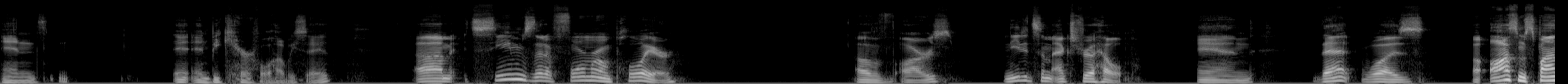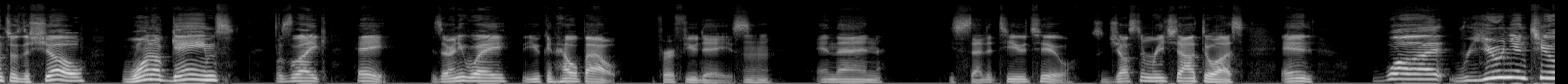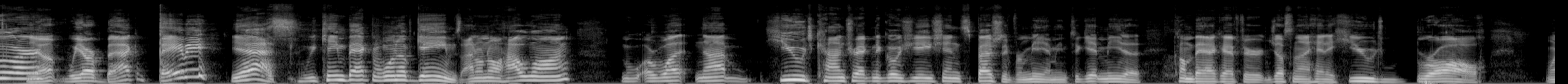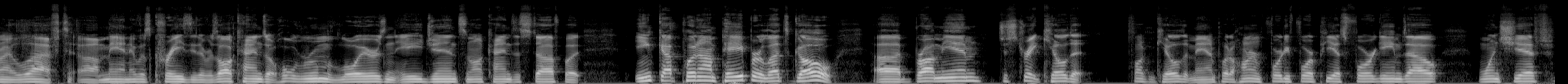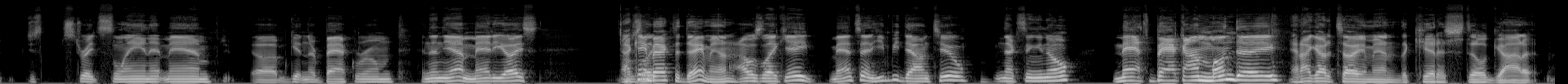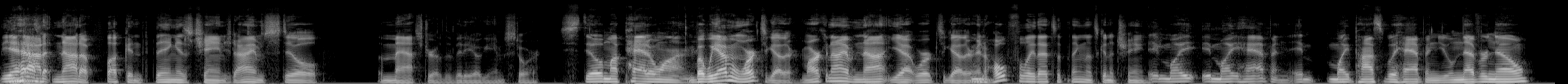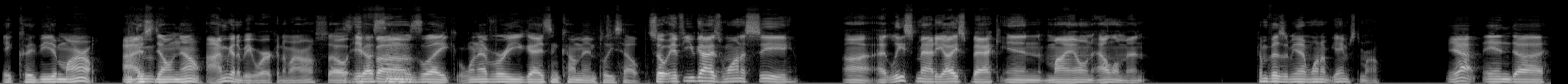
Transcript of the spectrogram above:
and and, be careful how we say it. Um, it seems that a former employer of ours needed some extra help. And that was an awesome sponsor of the show. One Up Games was like, hey, is there any way that you can help out for a few days? Mm-hmm. And then he said it to you too. So Justin reached out to us and what reunion tour? Yep, we are back, baby. Yes, we came back to One Up Games. I don't know how long or what. Not huge contract negotiation, especially for me. I mean, to get me to come back after Justin and I had a huge brawl when I left. Uh, man, it was crazy. There was all kinds of whole room of lawyers and agents and all kinds of stuff. But ink got put on paper. Let's go. Uh, brought me in, just straight killed it. Fucking killed it, man. Put 144 PS4 games out, one shift, just straight slaying it, man. Uh, getting their back room, and then yeah, Matty Ice. I, was came like- back today, man. I was like, hey, Matt said he'd be down too. Next thing you know, Matt's back on Monday. And I got to tell you, man, the kid has still got it. Yeah. Not, not a fucking thing has changed. I am still the master of the video game store. Still my Padawan. But we haven't worked together. Mark and I have not yet worked together. And hopefully that's a thing that's going to change. It might it might happen. It might possibly happen. You'll never know. It could be tomorrow. I just don't know. I'm going to be working tomorrow. So if, Justin uh, was like, whenever you guys can come in, please help. so if you guys want to see uh, at least Matty Ice back in my own element, come visit me at One Up Games tomorrow. Yeah, and uh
